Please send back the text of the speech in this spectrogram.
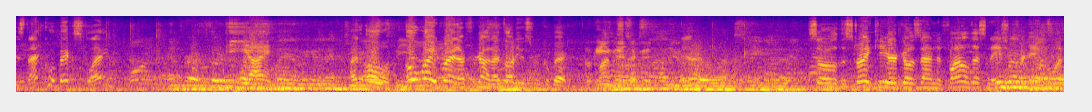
Is that Quebec's flag? And for our third place PEI. win, we're gonna enter I, oh, oh, right, right. I forgot. I thought he was from Quebec. Okay, you guys are good. Yeah. So the strike here goes down to final destination for game one.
